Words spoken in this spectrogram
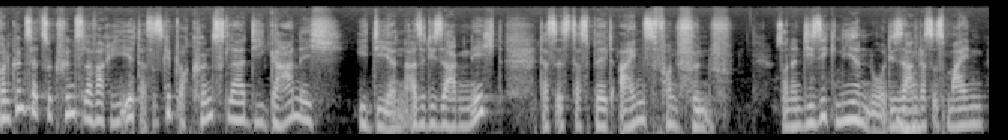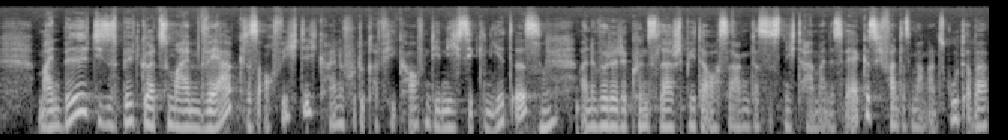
Von Künstler zu Künstler variiert das. Es gibt auch Künstler, die gar nicht idieren. Also die sagen nicht, das ist das Bild eins von fünf sondern die signieren nur. Die sagen, mhm. das ist mein, mein Bild, dieses Bild gehört zu meinem Werk, das ist auch wichtig, keine Fotografie kaufen, die nicht signiert ist, mhm. weil dann würde der Künstler später auch sagen, das ist nicht Teil meines Werkes. Ich fand das mal ganz gut, aber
